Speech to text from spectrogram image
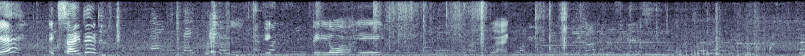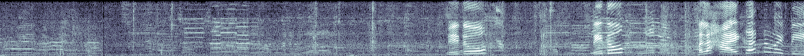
ये एक्साइटेड पिल्लो आहे. रिदू रिदू मला हाय कर ना बेबी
